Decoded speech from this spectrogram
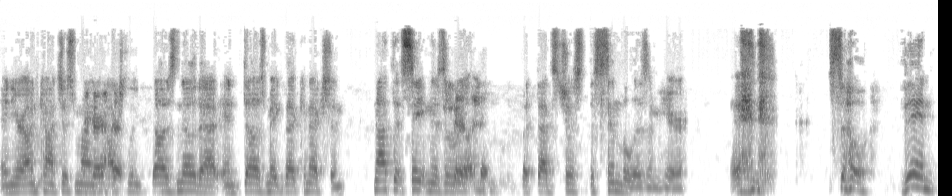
and your unconscious mind actually does know that and does make that connection. Not that Satan is a real, entity, but that's just the symbolism here. And so then,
